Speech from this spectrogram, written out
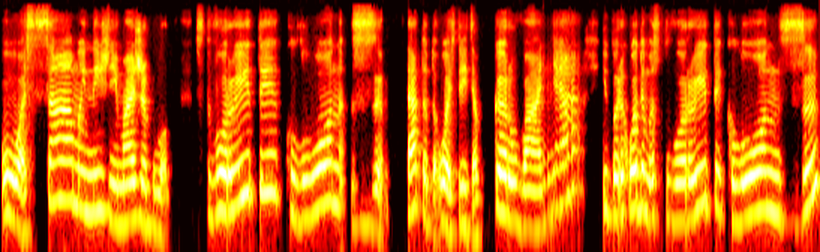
Ось, самий нижній майже блок. Створити клон з. Так, тобто, ось, дивіться, керування і переходимо створити клон з.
